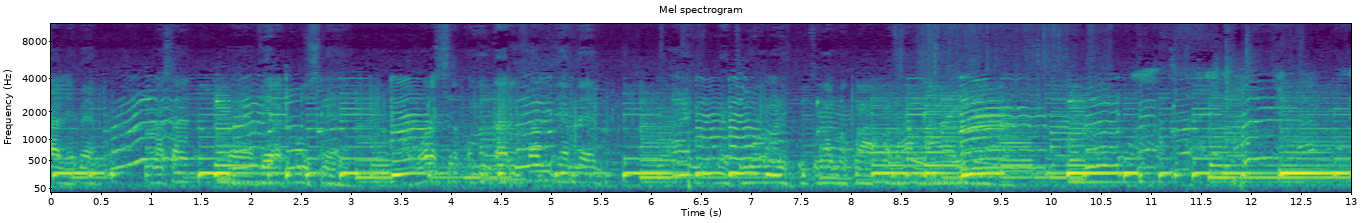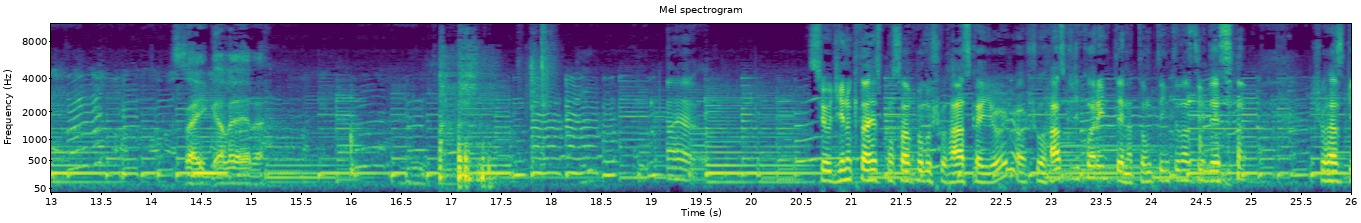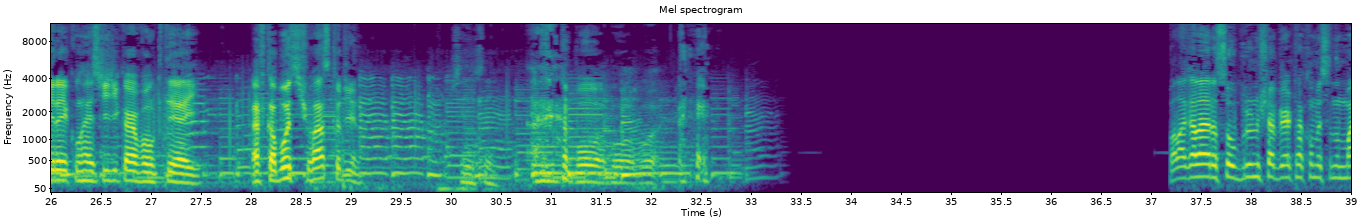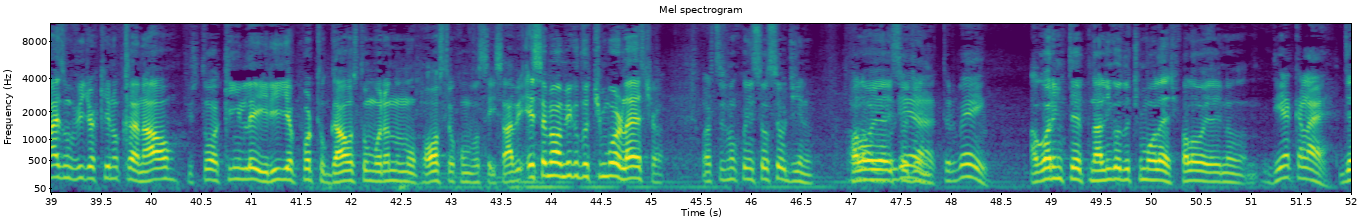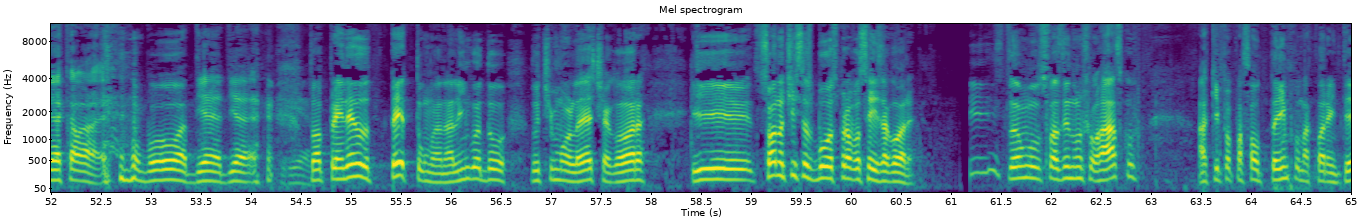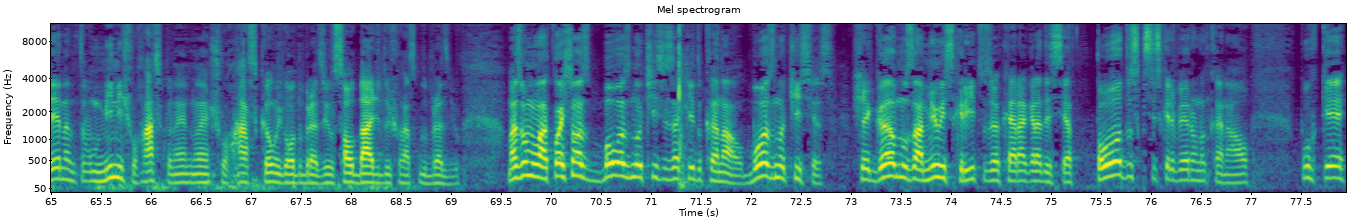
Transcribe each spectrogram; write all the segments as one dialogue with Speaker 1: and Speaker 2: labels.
Speaker 1: Itália, bem, nessa uh, Veracruz, né? Agora se o comentário fala de bem, ai, eu tenho cultural na para
Speaker 2: Isso aí, galera. Seu Dino que tá responsável pelo churrasco aí hoje, ó. Churrasco de quarentena. Estamos tentando acender essa churrasqueira aí com o restinho de carvão que tem aí. Vai ficar bom esse churrasco, Dino?
Speaker 1: Sim, sim.
Speaker 2: boa, boa, boa. Fala galera, eu sou o Bruno Xavier, tá começando mais um vídeo aqui no canal. Estou aqui em Leiria, Portugal, estou morando no hostel, como vocês sabem. Esse é meu amigo do Timor-Leste, ó. Agora vocês vão conhecer o seu Dino. Fala oi aí, seu
Speaker 1: dia,
Speaker 2: Dino.
Speaker 1: tudo bem?
Speaker 2: Agora em teto, na língua do Timor-Leste. Fala oi aí no...
Speaker 1: Dia que lá é?
Speaker 2: Dia aquela... Boa, dia, dia.
Speaker 1: Dia.
Speaker 2: Tô aprendendo teto, mano, a língua do, do Timor-Leste agora. E só notícias boas pra vocês agora. E estamos fazendo um churrasco aqui pra passar o tempo na quarentena. Então, um mini churrasco, né? Não é churrascão igual do Brasil. Saudade do churrasco do Brasil. Mas vamos lá, quais são as boas notícias aqui do canal? Boas notícias. Chegamos a mil inscritos. Eu quero agradecer a todos que se inscreveram no canal. Porque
